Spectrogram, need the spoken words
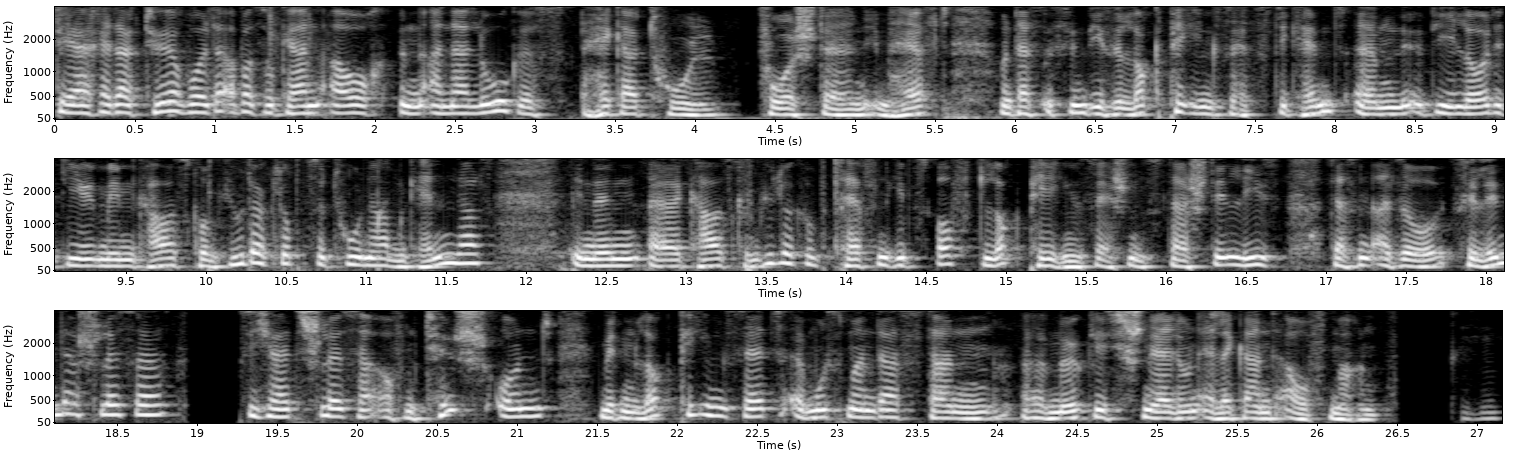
der Redakteur wollte aber so gern auch ein analoges Hacker-Tool vorstellen im Heft. Und das sind diese Lockpicking-Sets. Die kennt ähm, die Leute, die mit dem Chaos Computer Club zu tun haben, kennen das. In den äh, Chaos Computer Club Treffen gibt's oft Lockpicking-Sessions. Da still ließ, das sind also Zylinderschlösser, Sicherheitsschlösser auf dem Tisch und mit dem Lockpicking-Set äh, muss man das dann äh, möglichst schnell und elegant aufmachen. Mhm.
